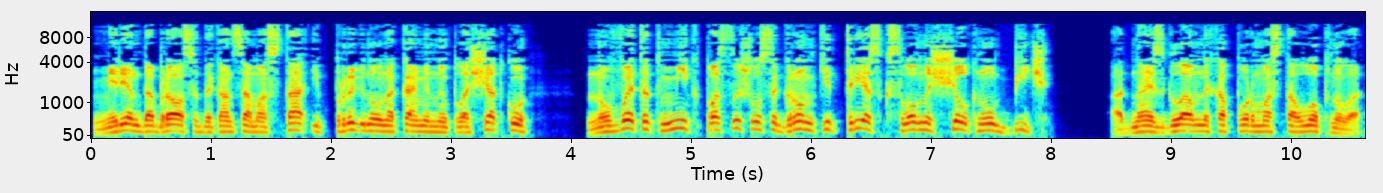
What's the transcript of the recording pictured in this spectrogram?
Мирен добрался до конца моста и прыгнул на каменную площадку, но в этот миг послышался громкий треск, словно щелкнул бич. Одна из главных опор моста лопнула.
